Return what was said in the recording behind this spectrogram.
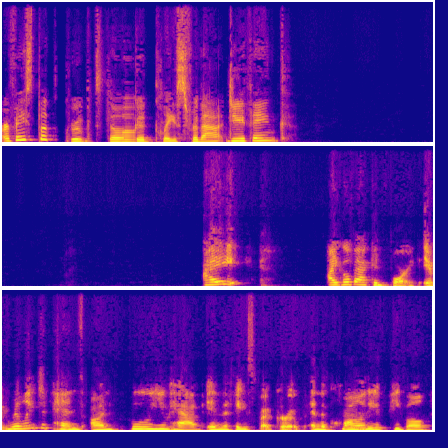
Are Facebook groups still a good place for that, do you think? I I go back and forth. It really depends on who you have in the Facebook group and the quality mm. of people.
